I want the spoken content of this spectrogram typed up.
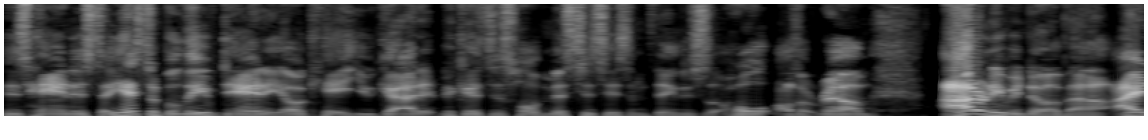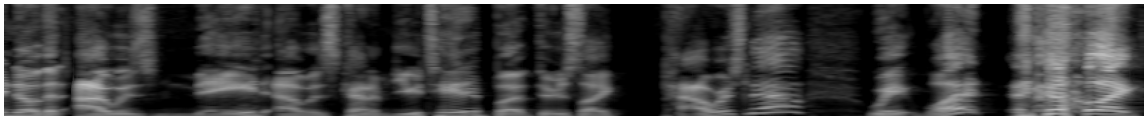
his hand is. He has to believe Danny. Okay, you got it because this whole mysticism thing, this whole other realm, I don't even know about. I know that I was made, I was kind of mutated, but there's like powers now. Wait, what? like,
